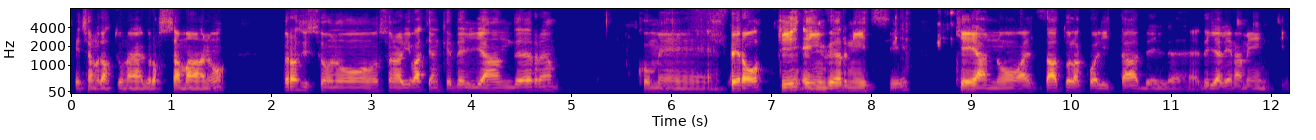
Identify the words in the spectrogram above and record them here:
che ci hanno dato una grossa mano, però sono, sono arrivati anche degli under come Perotti e Invernizzi che hanno alzato la qualità del, degli allenamenti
